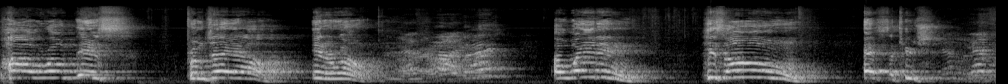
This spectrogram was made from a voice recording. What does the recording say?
Paul wrote this from jail in Rome, right. awaiting his own execution. Yes,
